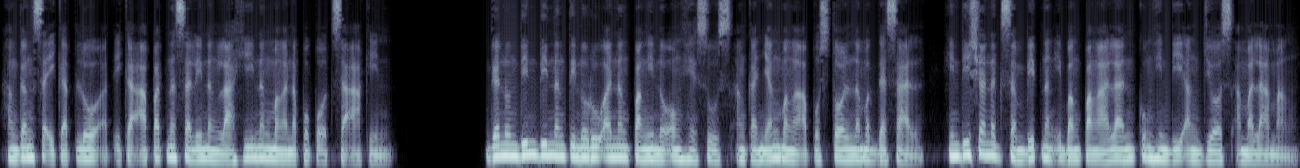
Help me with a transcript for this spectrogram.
hanggang sa ikatlo at ikaapat na salin ng lahi ng mga napupuot sa akin. Ganon din din ang tinuruan ng Panginoong Hesus ang kanyang mga apostol na magdasal, hindi siya nagsambit ng ibang pangalan kung hindi ang Diyos Ama lamang.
